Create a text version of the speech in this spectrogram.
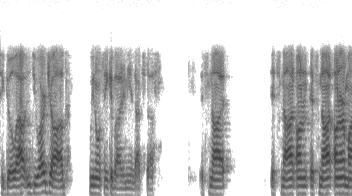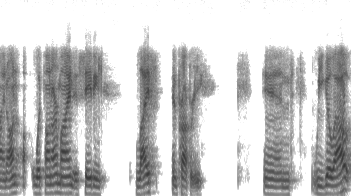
to go out and do our job, we don't think about any of that stuff. It's not it's not on it's not on our mind. On what's on our mind is saving life and property. And we go out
